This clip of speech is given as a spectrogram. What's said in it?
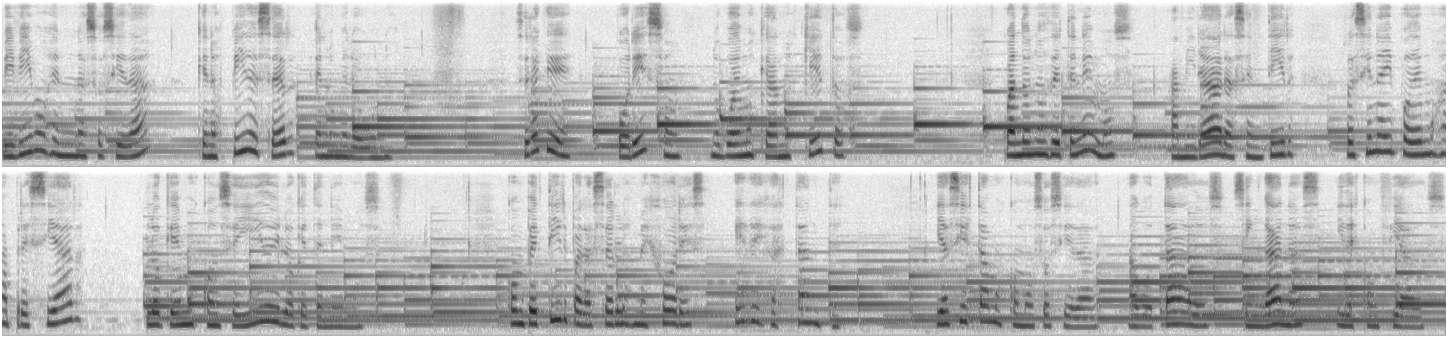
Vivimos en una sociedad que nos pide ser el número uno. ¿Será que por eso no podemos quedarnos quietos? Cuando nos detenemos a mirar, a sentir, recién ahí podemos apreciar lo que hemos conseguido y lo que tenemos. Competir para ser los mejores es desgastante. Y así estamos como sociedad, agotados, sin ganas y desconfiados.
